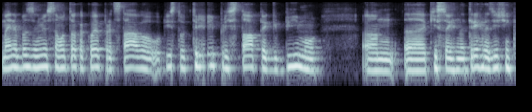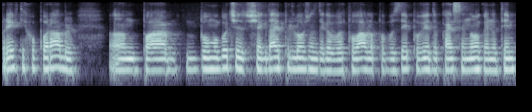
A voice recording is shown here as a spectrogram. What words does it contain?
Mene bo zanimivo samo to, kako je predstavil v bistvu tri pristope k BIM-u, um, uh, ki so jih na treh različnih projektih uporabljali. Um, pa bo mogoče še kdaj priložnost, da ga bo povabila, pa bo zdaj povedal, kaj se noga na, tem,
